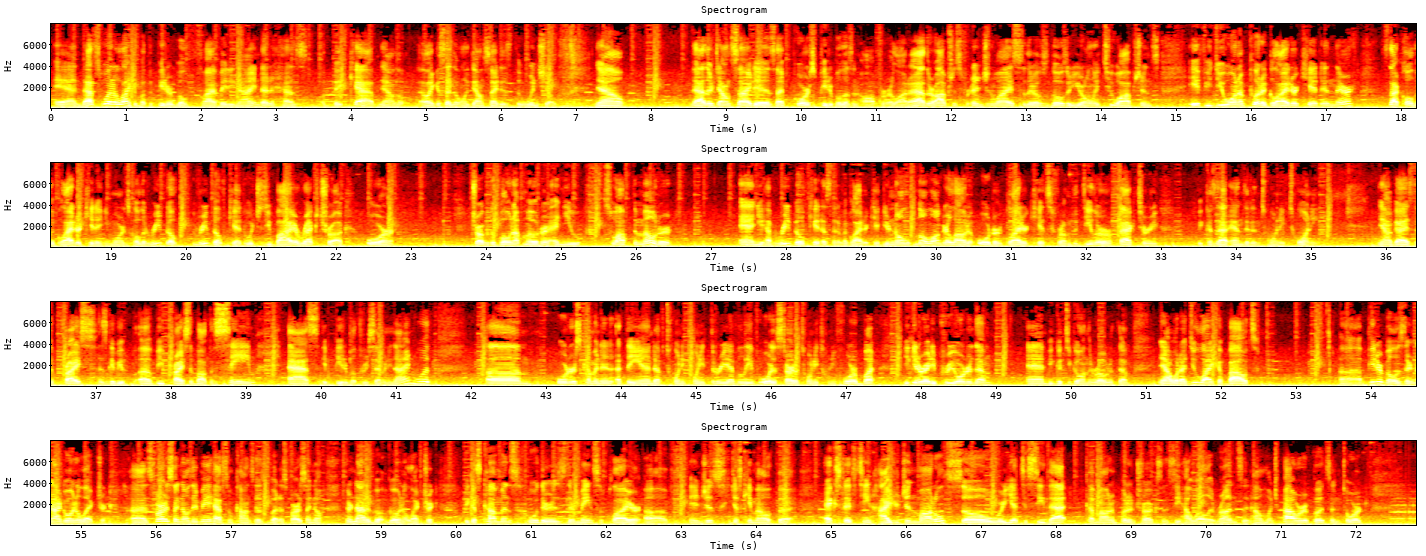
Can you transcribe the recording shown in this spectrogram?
And that's what I like about the Peterbilt 589, that it has a big cab. Now, like I said, the only downside is the windshield. Now, the other downside is, of course, Peterbilt doesn't offer a lot of other options for engine-wise, so those, those are your only two options. If you do want to put a glider kit in there, it's not called a glider kit anymore. It's called a rebuilt rebuilt kit, which is you buy a wreck truck or truck with a blown up motor and you swap the motor and you have a rebuild kit instead of a glider kit. You're no, no longer allowed to order glider kits from the dealer or factory because that ended in 2020. Now guys, the price is going to be, uh, be priced about the same as a Peterbilt 379 with um, orders coming in at the end of 2023, I believe, or the start of 2024. But you can already pre-order them and be good to go on the road with them. Now, what I do like about uh, Peterbilt is they're not going electric. Uh, as far as I know, they may have some concepts, but as far as I know, they're not go going electric because Cummins, who there is their main supplier of engines, just came out with the X15 hydrogen model. So we're yet to see that come out and put in trucks and see how well it runs and how much power it puts and torque.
